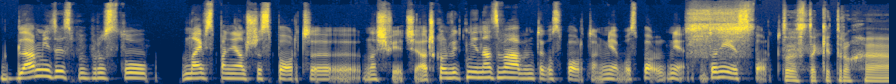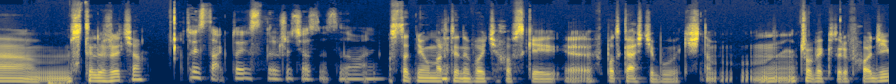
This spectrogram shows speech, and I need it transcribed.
Dla mnie to jest po prostu najwspanialszy sport e, na świecie. Aczkolwiek nie nazwałabym tego sportem. Nie, bo sport, nie, to nie jest sport. To jest takie trochę mm, styl życia. To jest tak, to jest styl życia zdecydowanie. Ostatnio u Martyny Wojciechowskiej e, w podcaście był jakiś tam mm, człowiek, który wchodzi.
